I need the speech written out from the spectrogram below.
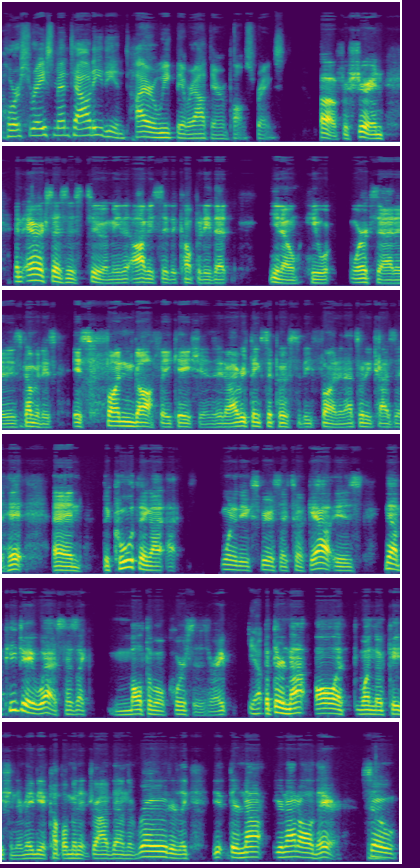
horse race mentality the entire week they were out there in Palm Springs. Oh, for sure. And and Eric says this too. I mean, obviously the company that you know he w- works at it, his company is, fun golf vacations. You know, everything's supposed to be fun, and that's what he tries to hit. And the cool thing, I, I one of the experience I took out is now PGA West has like multiple courses, right? Yep. But they're not all at one location. There may be a couple minute drive down the road, or like they're not. You're not all there. So mm-hmm.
